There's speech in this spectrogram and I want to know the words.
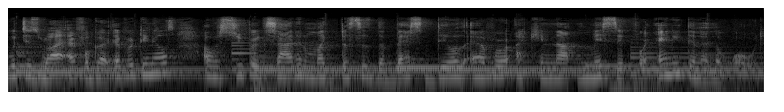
which is why I forgot everything else. I was super excited. I'm like, this is the best deal ever. I cannot miss it for anything in the world.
